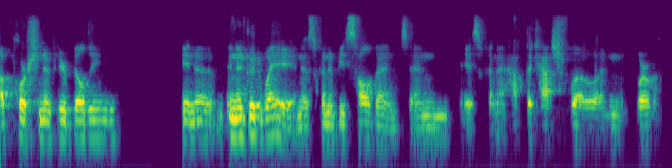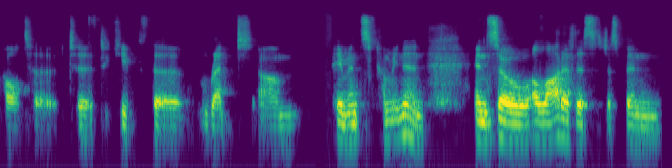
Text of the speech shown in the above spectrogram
a portion of your building in a in a good way and is going to be solvent and is going to have the cash flow and wherewithal to to, to keep the rent um, payments coming in. And so a lot of this has just been,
